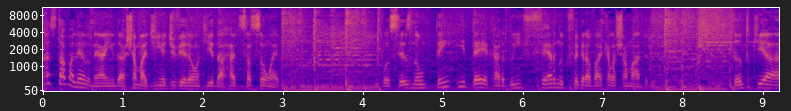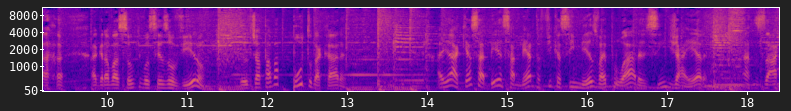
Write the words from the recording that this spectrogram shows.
Mas tá valendo, né? Ainda a chamadinha de verão aqui da Rádio Estação Web. Vocês não têm ideia, cara, do inferno que foi gravar aquela chamada ali. Tanto que a, a gravação que vocês ouviram, eu já tava puto da cara. Aí, ah, quer saber? Essa merda fica assim mesmo, vai pro ar, assim, já era. Azar.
